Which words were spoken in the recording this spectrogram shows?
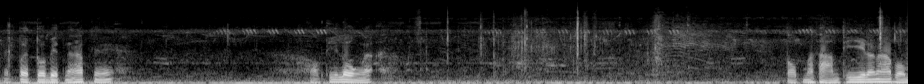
เดี๋ยวเปิดตัวเบ็ดนะครับทีนี้ ออกที่โลงแล้วตบมาสามทีแล้วนะครับผม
